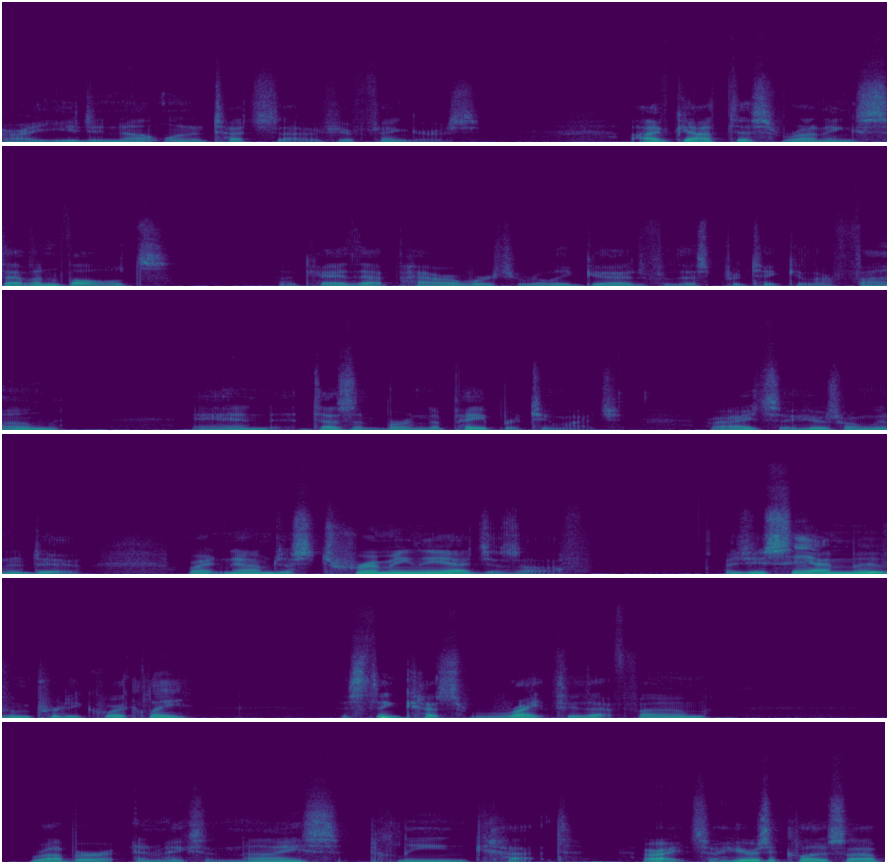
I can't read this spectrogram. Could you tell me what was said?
All right. You do not want to touch that with your fingers. I've got this running 7 volts. Okay, that power works really good for this particular foam and doesn't burn the paper too much. All right, so here's what I'm going to do. Right now I'm just trimming the edges off. As you see, I'm moving pretty quickly. This thing cuts right through that foam rubber and makes a nice clean cut. All right, so here's a close-up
